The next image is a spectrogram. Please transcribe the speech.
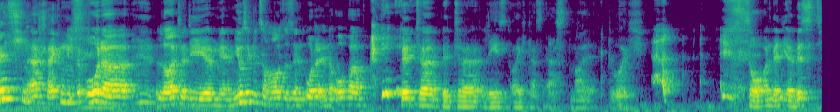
bisschen erschreckend. Oder Leute, die mehr im Musical zu Hause sind oder in der Oper. Bitte, bitte lest euch das erstmal durch. So, und wenn ihr wisst,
